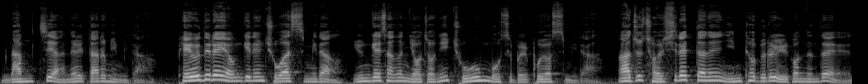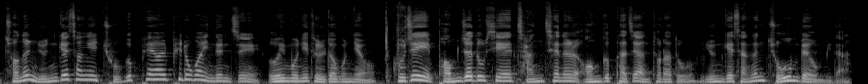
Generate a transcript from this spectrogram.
남지 않을 따름입니다. 배우들의 연기는 좋았습니다. 윤계상은 여전히 좋은 모습을 보였습니다. 아주 절실했다는 인터뷰를 읽었는데 저는 윤계상이 조급해야 할 필요가 있는지 의문이 들더군요. 굳이 범죄도시의 장첸을 언급하지 않더라도 윤계상은 좋은 배우입니다.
